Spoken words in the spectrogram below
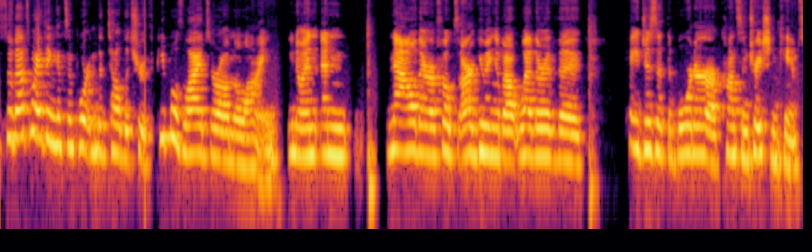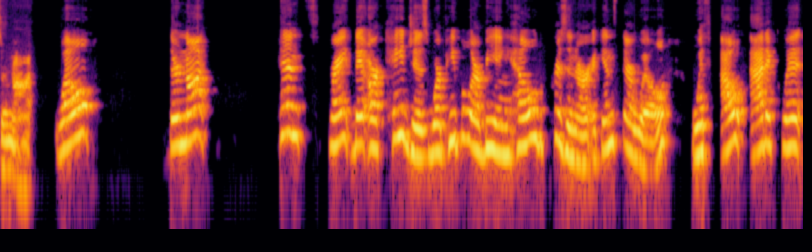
so that's why I think it's important to tell the truth. People's lives are on the line, you know, and and now there are folks arguing about whether the cages at the border are concentration camps or not. Well, they're not tents, right? They are cages where people are being held prisoner against their will without adequate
